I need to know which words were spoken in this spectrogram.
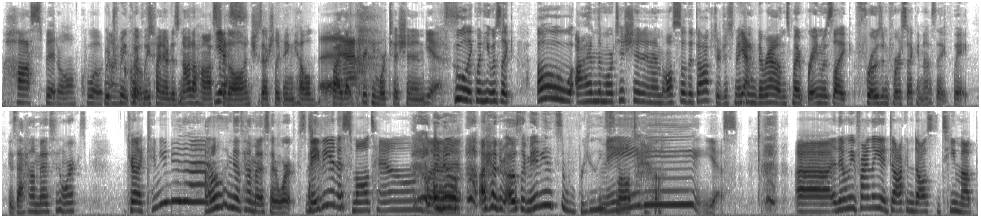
hospital, quote Which we quickly find out is not a hospital, Yes. and she's actually being held by that Ah. creepy mortician. Yes. Who, like, when he was like, "Oh, I'm the mortician, and I'm also the doctor, just making Yeah. the rounds," my brain was like frozen for a second. I was like, "Wait, is that how medicine works?" You're like, can you do that? I don't think that's how medicine works. Maybe in a small town. But I know. I had. To, I was like, maybe it's a really Maybe small town. yes. Uh, and then we finally get Doc and Dolls to team up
